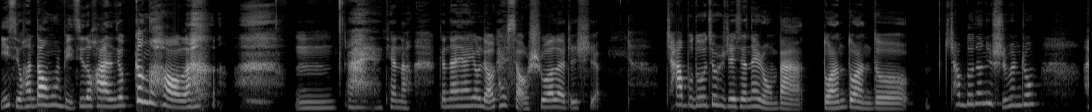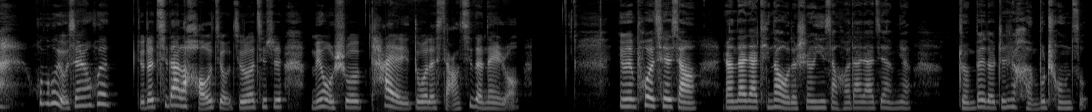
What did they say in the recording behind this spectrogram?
你喜欢《盗墓笔记》的话，那就更好了。嗯，哎，天呐，跟大家又聊开小说了，这是，差不多就是这些内容吧，短短的，差不多将近十分钟，哎，会不会有些人会觉得期待了好久？觉得其实没有说太多的详细的内容，因为迫切想让大家听到我的声音，想和大家见面，准备的真是很不充足。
